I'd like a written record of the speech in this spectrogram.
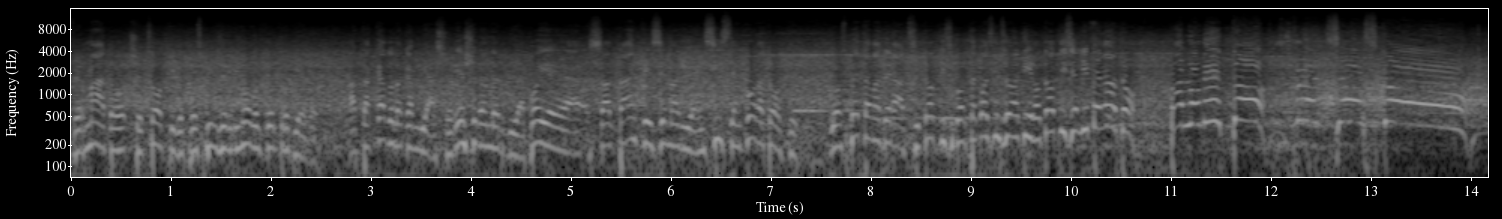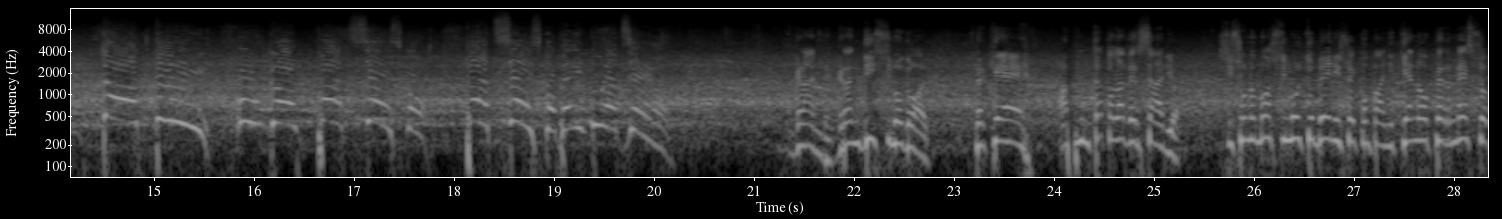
Fermato, c'è Totti che può spingere di nuovo il contropiede. Attaccato da Cambiasso, riesce ad andare via. Poi eh, salta anche Se Maria, insiste ancora Totti. Lo aspetta Materazzi, Totti si porta quasi in zona tiro. Totti si è liberato. Pallonetto! Francesco! Totti! Un gol pazzesco! Pazzesco per il 2-0! grande, grandissimo gol perché ha puntato l'avversario. Si sono mossi molto bene i suoi compagni che hanno permesso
